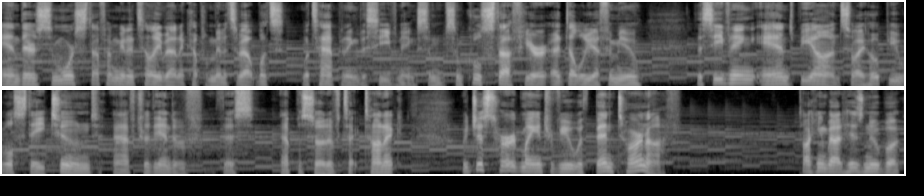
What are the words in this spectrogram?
And there's some more stuff I'm going to tell you about in a couple minutes about what's what's happening this evening. Some some cool stuff here at WFMU this evening and beyond. So I hope you will stay tuned after the end of this episode of Techtonic. We just heard my interview with Ben Tarnoff talking about his new book,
